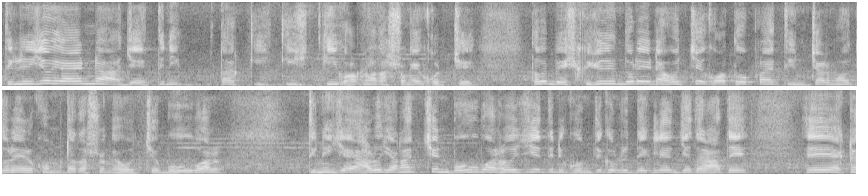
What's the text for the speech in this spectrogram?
তিনি নিজেও জানেন না যে তিনি তার কী কী কী ঘটনা তার সঙ্গে ঘটছে। তবে বেশ কিছুদিন ধরে এটা হচ্ছে, গত প্রায় তিন, চার মাস ধরে এরকমটা তার সঙ্গে হচ্ছে। বহুবার তিনি যে আরও জানাচ্ছেন, বহুবার হয়েছে যে তিনি ঘুম থেকে উঠে দেখলেন যে তার হাতে একটা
